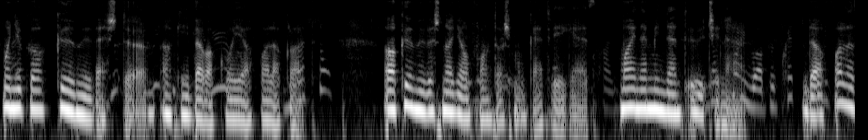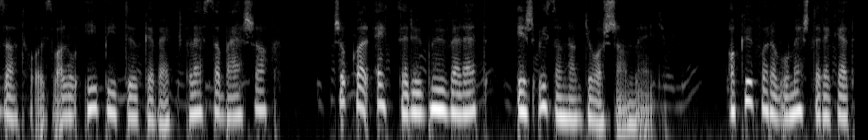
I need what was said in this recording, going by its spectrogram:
mondjuk a kőművestől, aki bevakolja a falakat. A kőműves nagyon fontos munkát végez. Majdnem mindent ő csinál. De a falazathoz való építőkövek leszabása Sokkal egyszerűbb művelet, és viszonylag gyorsan megy. A kőfaragó mestereket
